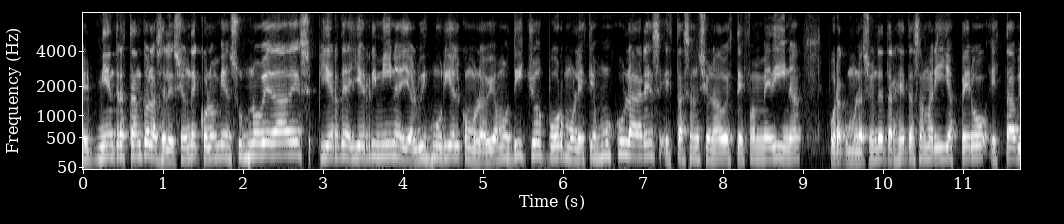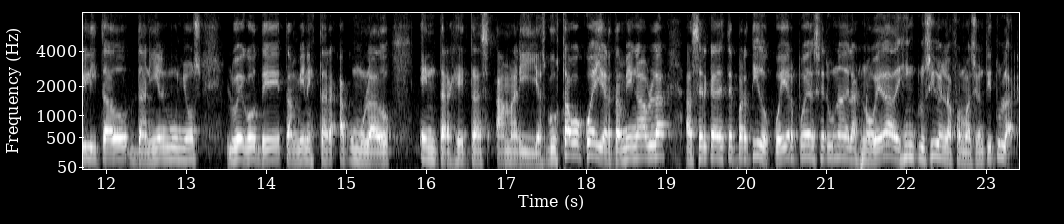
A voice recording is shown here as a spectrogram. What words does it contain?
Eh, mientras tanto, la selección de Colombia en sus novedades pierde a Jerry Mina y a Luis Muriel, como lo habíamos dicho, por molestias musculares. Está sancionado Estefan Medina por acumulación de tarjetas amarillas, pero está habilitado Daniel Muñoz luego de también estar acumulado en tarjetas amarillas. Gustavo Cuellar también habla acerca de este partido. Cuellar puede ser una de las novedades, inclusive en la formación titular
